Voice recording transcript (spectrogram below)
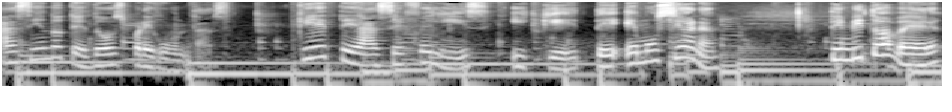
haciéndote dos preguntas. ¿Qué te hace feliz y qué te emociona? Te invito a ver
